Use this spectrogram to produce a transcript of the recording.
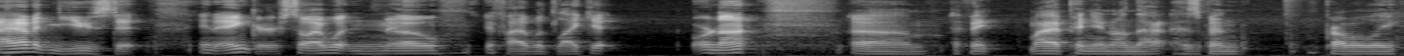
I haven't used it in anger, so I wouldn't know if I would like it or not. Um, I think my opinion on that has been probably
